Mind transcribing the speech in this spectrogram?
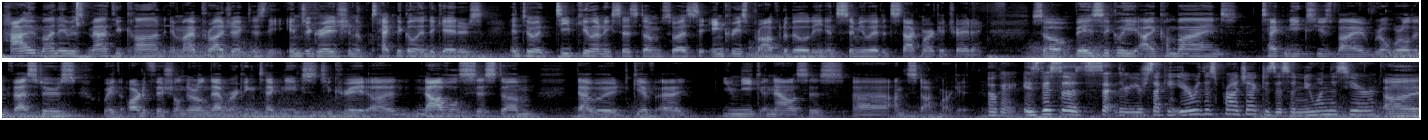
Hi, my name is Matthew Kahn, and my project is the integration of technical indicators into a deep Q learning system so as to increase profitability in simulated stock market trading. So basically, I combined techniques used by real world investors with artificial neural networking techniques to create a novel system that would give a unique analysis uh, on the stock market. Okay, is this a se- your second year with this project? Is this a new one this year? Uh,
